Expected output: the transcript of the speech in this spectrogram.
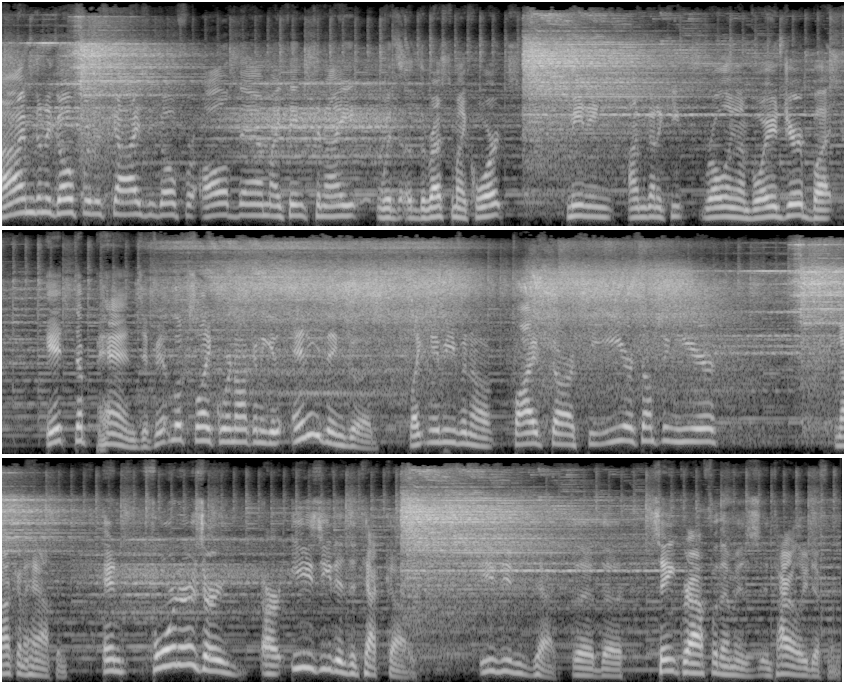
I'm gonna go for this, guys, and go for all of them. I think tonight with the rest of my quartz, meaning I'm gonna keep rolling on Voyager, but it depends. If it looks like we're not gonna get anything good, like maybe even a five star CE or something here, not gonna happen. And foreigners are are easy to detect, guys. Easy to detect. The the Saint graph for them is entirely different,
